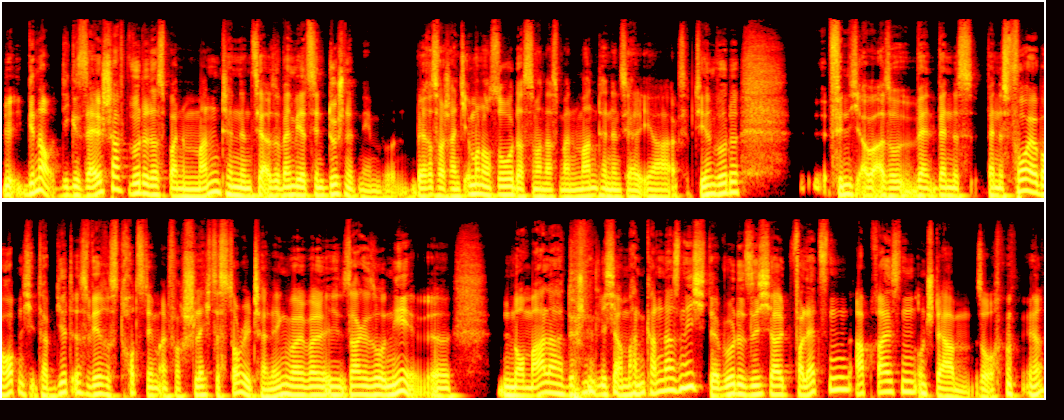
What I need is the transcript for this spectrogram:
genau, die Gesellschaft würde das bei einem Mann tendenziell, also wenn wir jetzt den Durchschnitt nehmen würden, wäre es wahrscheinlich immer noch so, dass man das bei einem Mann tendenziell eher akzeptieren würde. Finde ich aber, also wenn, wenn es, wenn es vorher überhaupt nicht etabliert ist, wäre es trotzdem einfach schlechtes Storytelling, weil, weil ich sage so, nee, äh, normaler, durchschnittlicher Mann kann das nicht. Der würde sich halt verletzen, abreißen und sterben. So, ja,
